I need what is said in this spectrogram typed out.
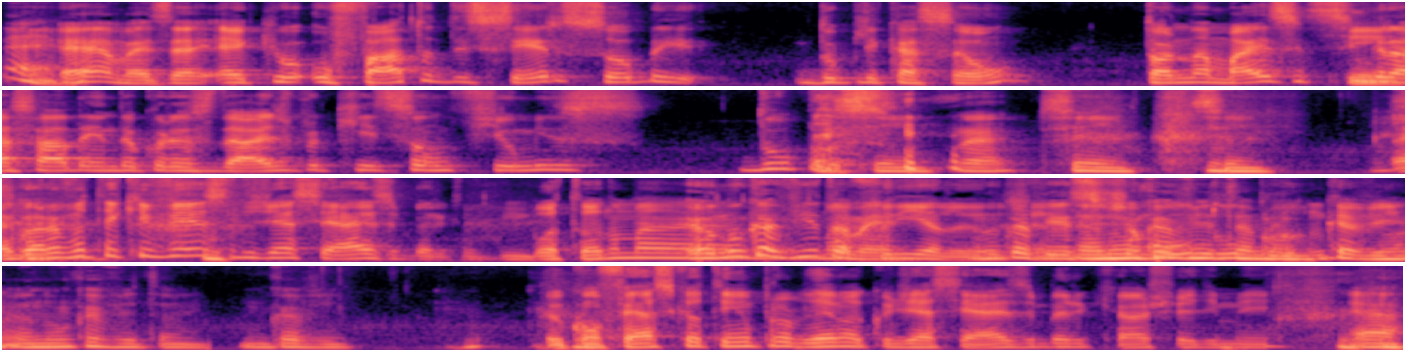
É. É, mas é, é que o, o fato de ser sobre duplicação torna mais Sim. engraçada ainda a curiosidade, porque são filmes duplos, Sim. né? Sim, sim. Agora eu vou ter que ver esse do Jesse Eisenberg. Botou numa. Eu nunca vi também. Fria, Nunca vi. Eu nunca vi duplo. também. Nunca vi. Eu nunca vi também. Nunca vi. Eu confesso que eu tenho um problema com o Jesse Eisenberg, que eu acho ele meio. É,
